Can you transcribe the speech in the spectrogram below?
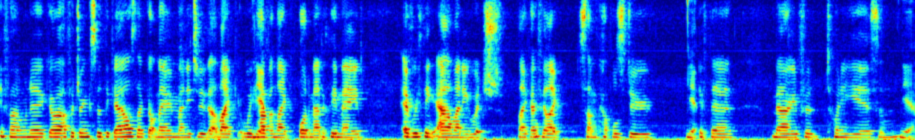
if I want to go out for drinks with the gals, I've got my own money to do that. Like we Yeah. haven't like automatically made everything our money, which like I feel like some couples do Yeah. if they're married for twenty years and Yeah.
